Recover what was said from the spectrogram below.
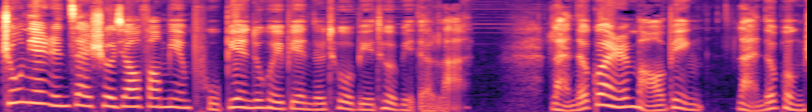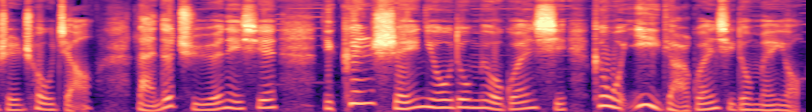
中年人在社交方面普遍都会变得特别特别的懒，懒得惯人毛病，懒得捧谁臭脚，懒得取悦那些你跟谁牛都没有关系，跟我一点关系都没有，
